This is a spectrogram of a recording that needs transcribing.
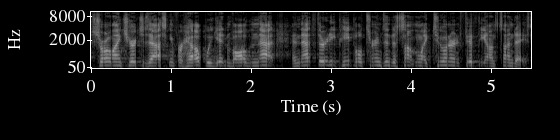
Shoreline Church is asking for help. We get involved in that, and that 30 people turns into something like 250 on Sundays.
